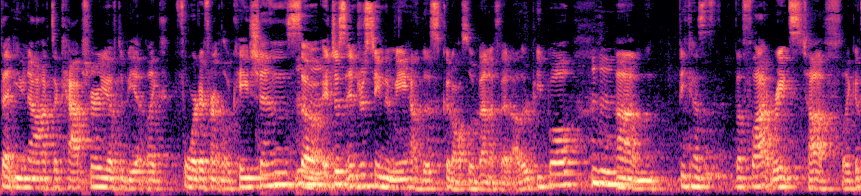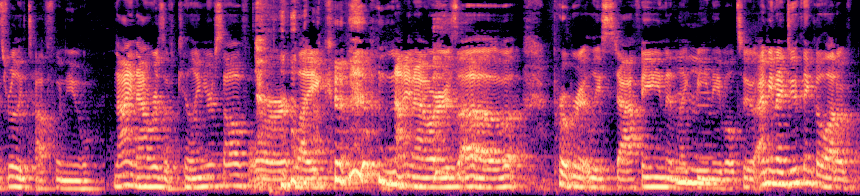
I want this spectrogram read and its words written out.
that you now have to capture. You have to be at like four different locations. So Mm-hmm. it's just interesting to me how this could also benefit other people Mm-hmm. um, because the flat rate's tough. Like it's really tough when you nine hours of killing yourself or like nine hours of appropriately staffing and like being mm-hmm. able to. I mean, I do think a lot of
